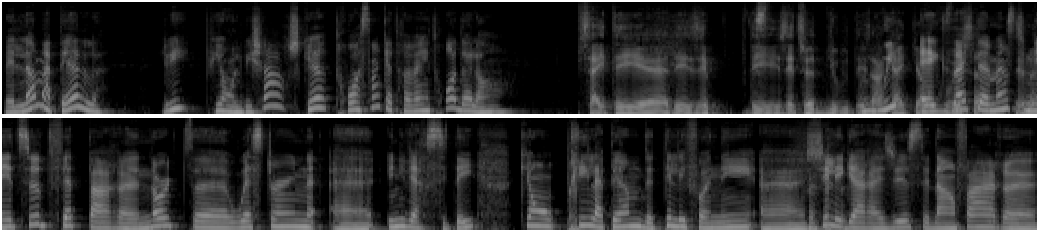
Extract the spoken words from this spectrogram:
Mais l'homme appelle, lui, puis on lui charge que 383 Ça a été euh, des, des études ou des oui, enquêtes qui ont exactement. C'est Eh une ben. étude faite par euh, Northwestern euh, University qui ont pris la peine de téléphoner euh, chez les garagistes et d'en faire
